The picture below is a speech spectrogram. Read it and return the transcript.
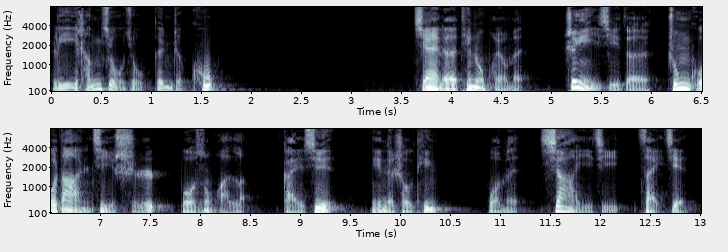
李成秀就跟着哭。亲爱的听众朋友们，这一集的《中国大案纪实》播送完了，感谢您的收听，我们下一集再见。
